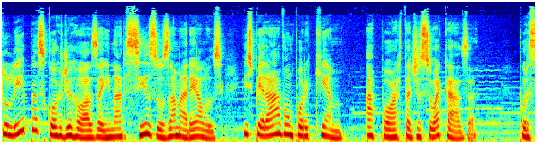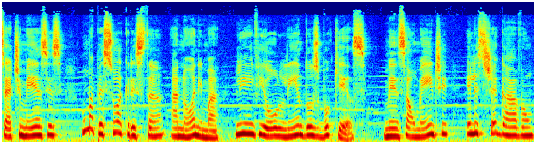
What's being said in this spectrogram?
Tulipas cor-de-rosa e narcisos amarelos esperavam por Kim à porta de sua casa. Por sete meses, uma pessoa cristã anônima lhe enviou lindos buquês. Mensalmente, eles chegavam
